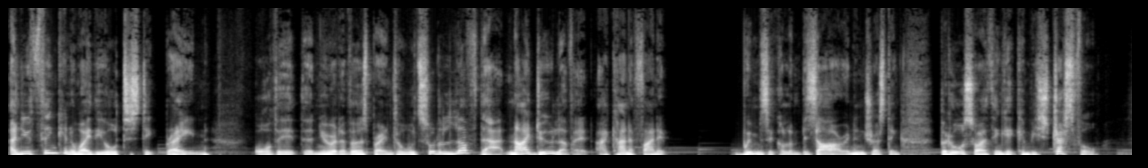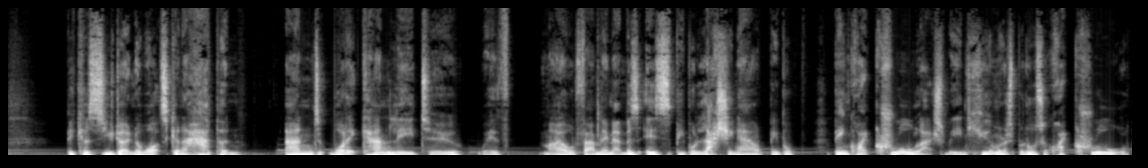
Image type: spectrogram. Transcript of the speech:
And you think, in a way, the autistic brain or the, the neurodiverse brain would sort of love that. And I do love it. I kind of find it whimsical and bizarre and interesting. But also, I think it can be stressful because you don't know what's going to happen. And what it can lead to with my old family members is people lashing out, people being quite cruel, actually, humorous, but also quite cruel,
